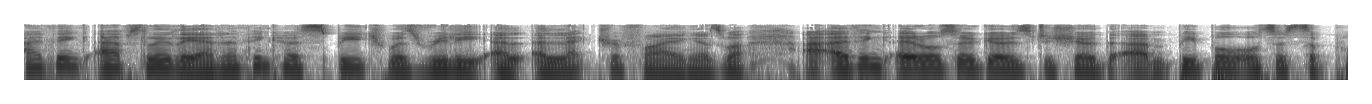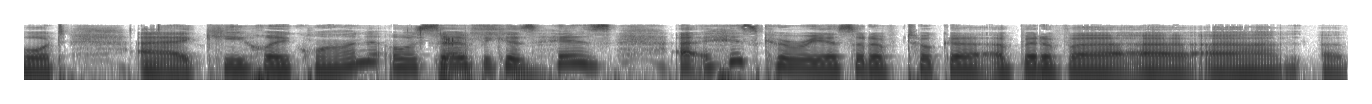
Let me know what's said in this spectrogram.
I think absolutely, and I think her speech was really electrifying as well. I, I, think it also goes to show that um, people also support uh, Ke Huy Quan also yes. because his uh, his career sort of took a, a bit of a, a, a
